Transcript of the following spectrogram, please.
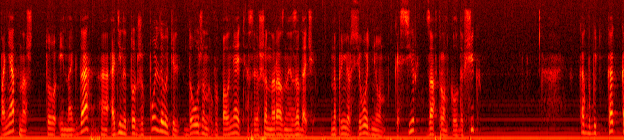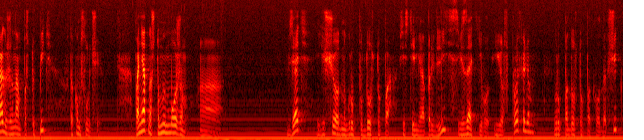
понятно, что иногда а, один и тот же пользователь должен выполнять совершенно разные задачи. Например, сегодня он кассир, завтра он кладовщик. Как, бы быть, как, как же нам поступить в таком случае? Понятно, что мы можем э, взять еще одну группу доступа в системе определить, связать его, ее с профилем, группа доступа кладовщик,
